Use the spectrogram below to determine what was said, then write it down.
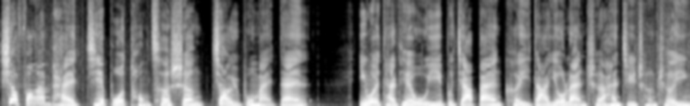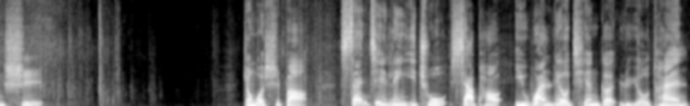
校方安排接驳统测生，教育部买单。因为台铁五一不加班，可以搭游览车和计程车应试。中国时报三季令一出，吓跑一万六千个旅游团，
